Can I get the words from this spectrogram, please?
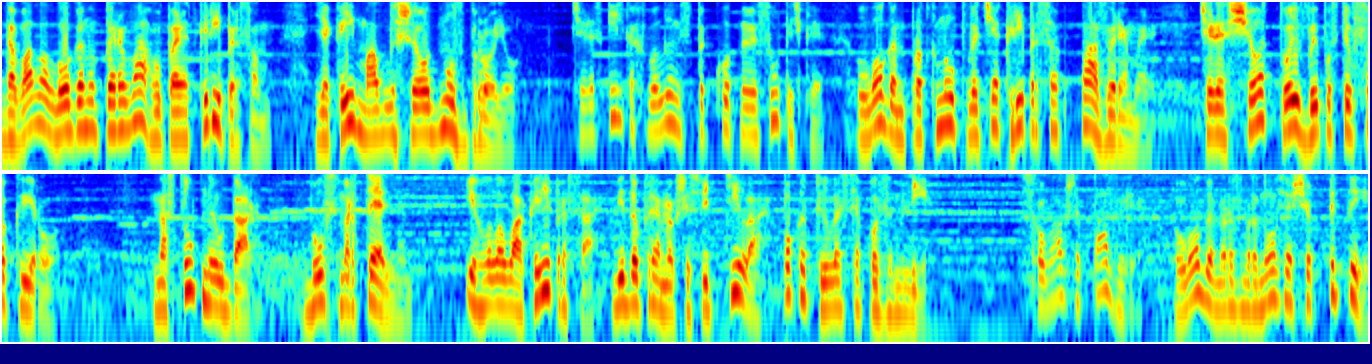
давала Логану перевагу перед Кріперсом, який мав лише одну зброю. Через кілька хвилин спекотної сутички Логан проткнув плече Кріперса пазурями, через що той випустив сокиру. Наступний удар був смертельним, і голова Кріперса, відокремившись від тіла, покотилася по землі. Сховавши пазурі, Логан розвернувся, щоб піти,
